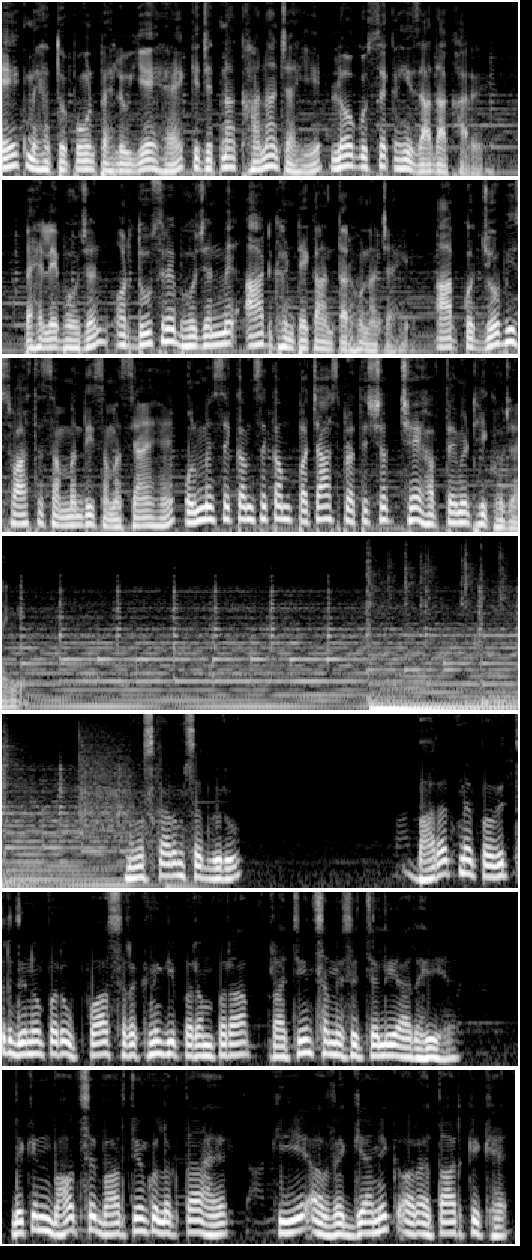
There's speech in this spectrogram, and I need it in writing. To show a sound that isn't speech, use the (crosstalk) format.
एक महत्वपूर्ण पहलू यह है कि जितना खाना चाहिए, लोग उससे कहीं ज़्यादा खा रहे हैं। पहले भोजन और दूसरे भोजन में आठ घंटे का अंतर होना चाहिए। आपको जो भी स्वास्थ्य संबंधी समस्याएँ हैं, उनमें से कम से कम 50 प्रतिशत छह हफ़्ते में ठीक हो जाएँगे। नमस्कारम सदगुरु। भारत में पवित्र दिनों पर उपवास रखने की परंपरा प्राचीन समय से चली आ रही है। लेकिन बहुत से भारतीयों को लगता है कि ये अवैज्ञानिक और अतार्किक है।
